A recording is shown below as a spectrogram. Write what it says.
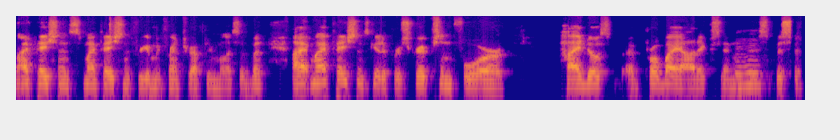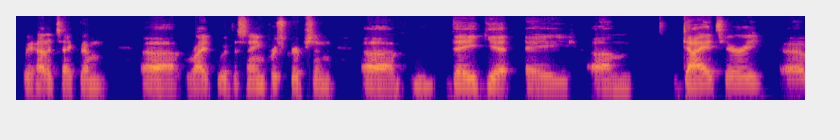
My patients, my patients, forgive me for interrupting, Melissa, but I, my patients get a prescription for high dose uh, probiotics and mm-hmm. specifically how to take them uh, right with the same prescription. Uh, they get a um, dietary uh,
